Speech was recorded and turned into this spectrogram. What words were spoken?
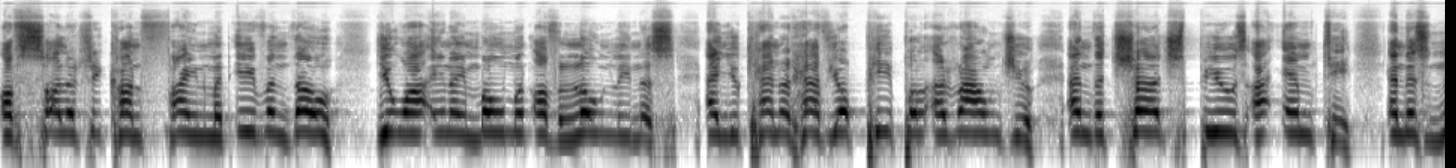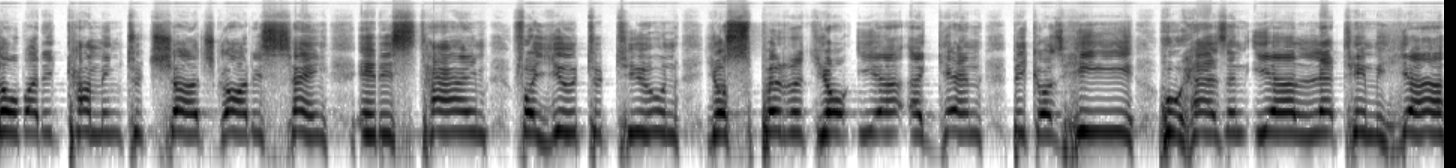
of solitary confinement, even though you are in a moment of loneliness and you cannot have your people around you, and the church pews are empty and there's nobody coming to church, God is saying, it is time for you to tune your spirit, your ear again, because he who has an ear, let him hear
